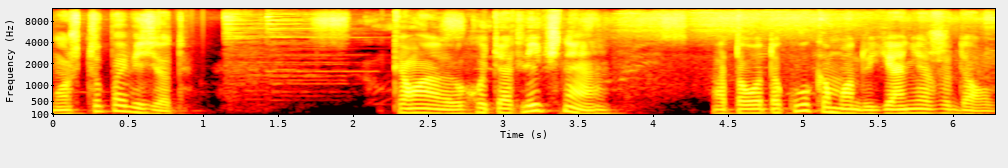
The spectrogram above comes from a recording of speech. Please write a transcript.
Может, тут повезет. Команда хоть отличная, а то вот такую команду я не ожидал.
